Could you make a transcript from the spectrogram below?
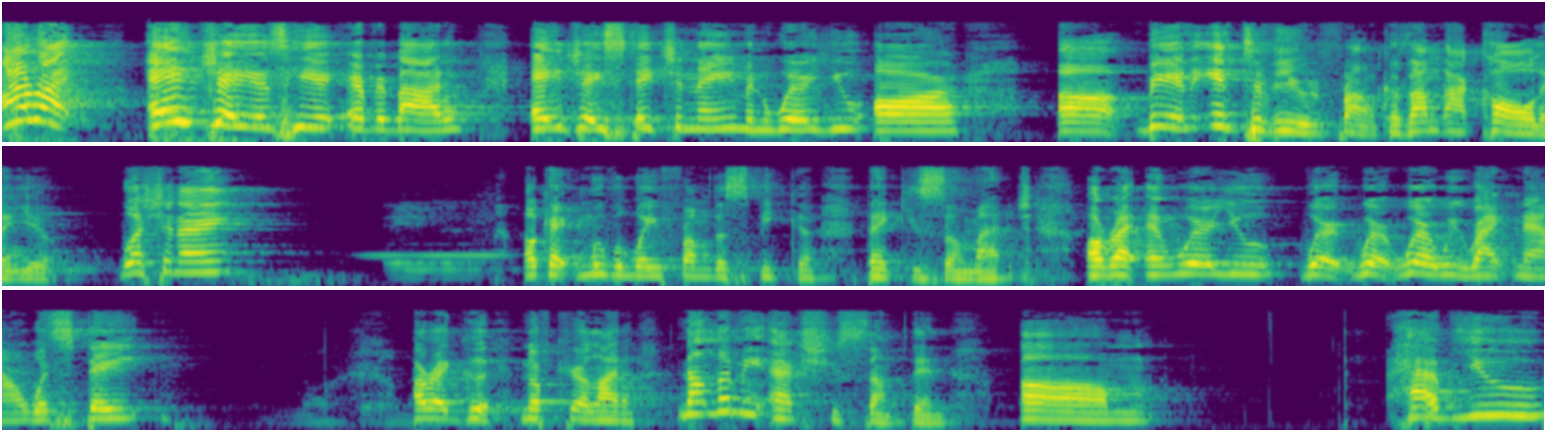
All right. AJ is here, everybody. AJ, state your name and where you are uh, being interviewed from, because I'm not calling you. What's your name? Okay, move away from the speaker. Thank you so much. All right, and where you where where where are we right now? What state? All right, good. North Carolina. Now let me ask you something. Um, have you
